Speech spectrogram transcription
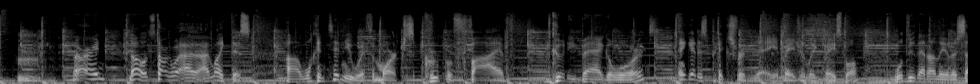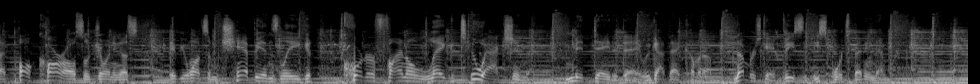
All right. No, let's talk about. I, I like this. Uh, we'll continue with Mark's Group of Five Goodie Bag Awards and get his picks for today in Major League Baseball. We'll do that on the other side. Paul Carr also joining us. If you want some Champions League quarterfinal leg two action midday today, we got that coming up. Numbers game, VSiN, the Sports Betting Network.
